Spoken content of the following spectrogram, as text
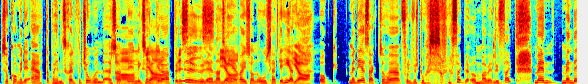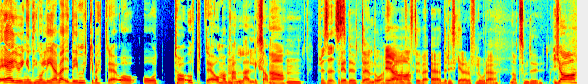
så kommer det äta på hennes självförtroende. Så att Ja, det liksom ja, gröper precis. ur en att Ja. leva i sån osäkerhet. Ja. Och med det sagt så har jag full förståelse som jag sagt, jag ömmar väldigt starkt. Men, men det är ju ingenting att leva i. Det är mycket bättre att, att ta upp det om man pallar liksom. Ja, precis. Reda ut det ändå, Ja. även fast du eh, riskerar att förlora något som du Ja,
